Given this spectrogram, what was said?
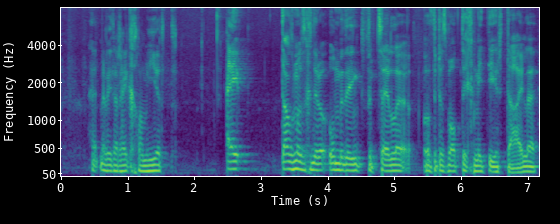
Hat mir wieder reklamiert. Ey, das muss ich dir unbedingt erzählen, oder das wollte ich mit dir teilen,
